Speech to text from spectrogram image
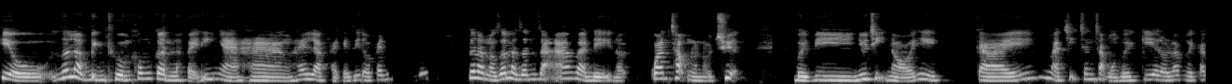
kiểu, rất là bình thường, không cần là phải đi nhà hàng hay là phải cái gì đó fancy ấy. Tức là nó rất là dân dã và để nó quan trọng là nói chuyện. Bởi vì như chị nói thì cái mà chị trân trọng ở người kia đó là người ta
